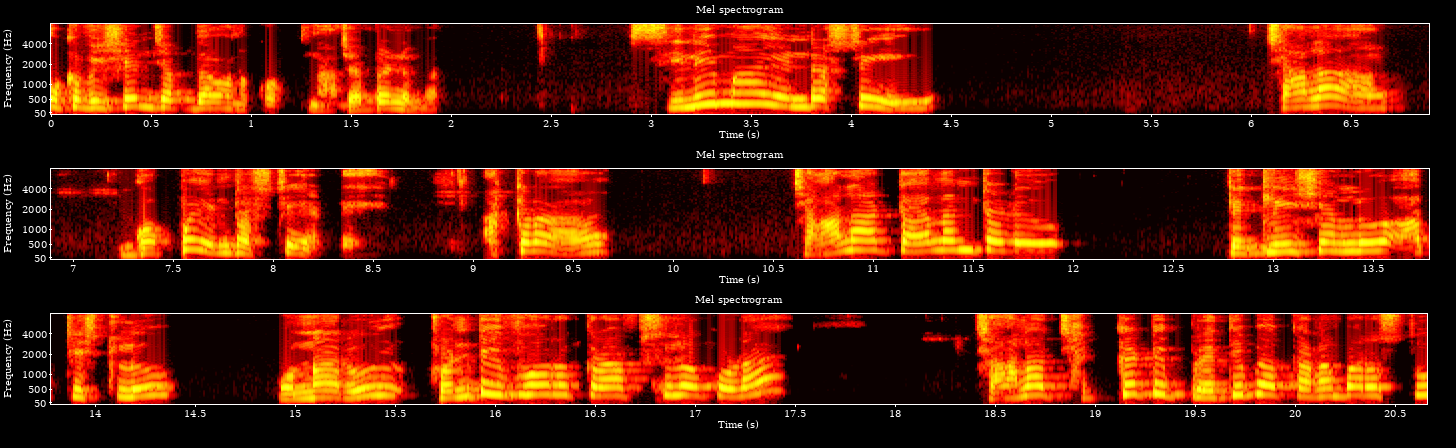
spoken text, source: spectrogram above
ఒక విషయం చెప్దాం అనుకుంటున్నాను. చెప్పండి సినిమా ఇండస్ట్రీ చాలా గొప్ప ఇండస్ట్రీ అండి. అక్కడ చాలా టాలెంటెడ్ టెక్నీషియన్లు ఆర్టిస్టులు ఉన్నారు. ట్వంటీ ఫోర్ క్రాఫ్ట్స్లో కూడా చాలా చక్కటి ప్రతిభ కనబరుస్తూ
